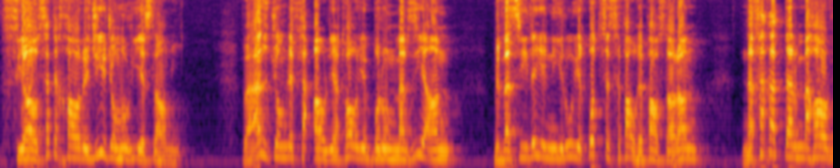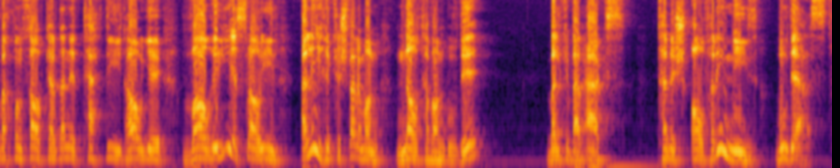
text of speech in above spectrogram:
سیاست خارجی جمهوری اسلامی و از جمله فعالیت های برون مرزی آن به وسیله نیروی قدس سپاه پاسداران نه فقط در مهار و خونسا کردن تهدیدهای واقعی اسرائیل علیه کشورمان ناتوان بوده بلکه برعکس تنش آفرین نیز بوده است.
